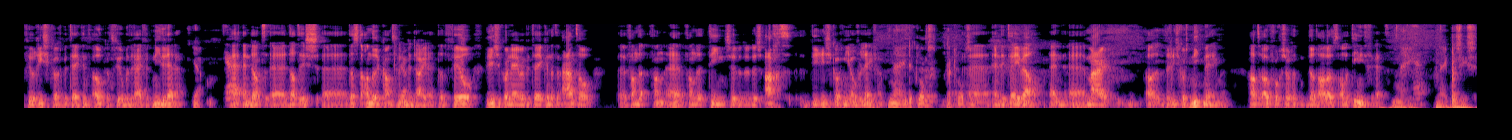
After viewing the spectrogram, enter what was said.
veel risico's betekent ook dat veel bedrijven het niet redden. Ja. Hè, en dat, eh, dat, is, eh, dat is de andere kant van Ja. de medaille. Dat veel risico nemen betekent dat een aantal eh, van, de, van, hè, van de tien zullen er dus acht die risico's niet overleven. Nee, dat klopt. Dat klopt. Eh, en de twee wel. En, eh, maar de risico's niet nemen had er ook voor gezorgd dat, dat hadden het alle tien niet gered. Nee, nee, precies.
